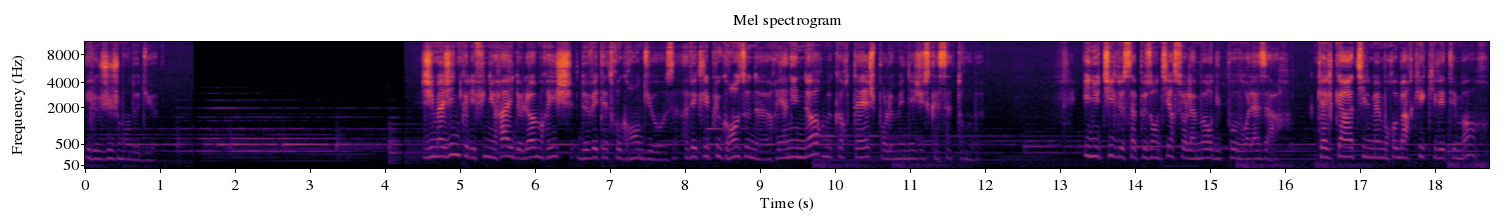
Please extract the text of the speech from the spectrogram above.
et le jugement de Dieu. J'imagine que les funérailles de l'homme riche devaient être grandioses, avec les plus grands honneurs et un énorme cortège pour le mener jusqu'à sa tombe. Inutile de s'apesantir sur la mort du pauvre Lazare. Quelqu'un a-t-il même remarqué qu'il était mort?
